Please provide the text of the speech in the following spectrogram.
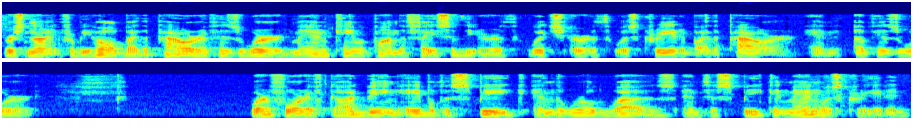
Verse 9 For behold, by the power of his word, man came upon the face of the earth, which earth was created by the power and of his word. Wherefore, if God being able to speak, and the world was, and to speak, and man was created,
